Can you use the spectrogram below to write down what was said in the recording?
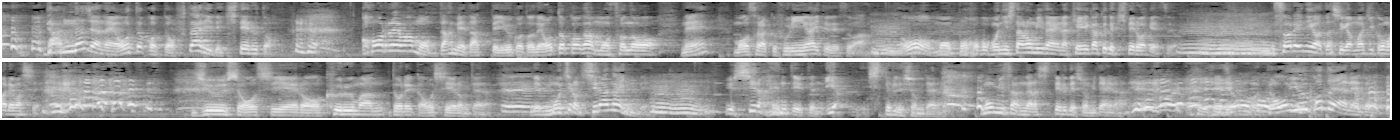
旦那じゃない男と二人で来てると。これはもうダメだっていうことで男がもうそのね、もうおそらく不倫相手ですわ。をもうボコボコにしたろみたいな計画で来てるわけですよ。それに私が巻き込まれまして。住所教えろ、車どれか教えろみたいな。で、もちろん知らないんで。いや知らへんって言ってんの。いや、知ってるでしょみたいな。もみさんなら知ってるでしょみたいな。どういうことやねんと思って。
